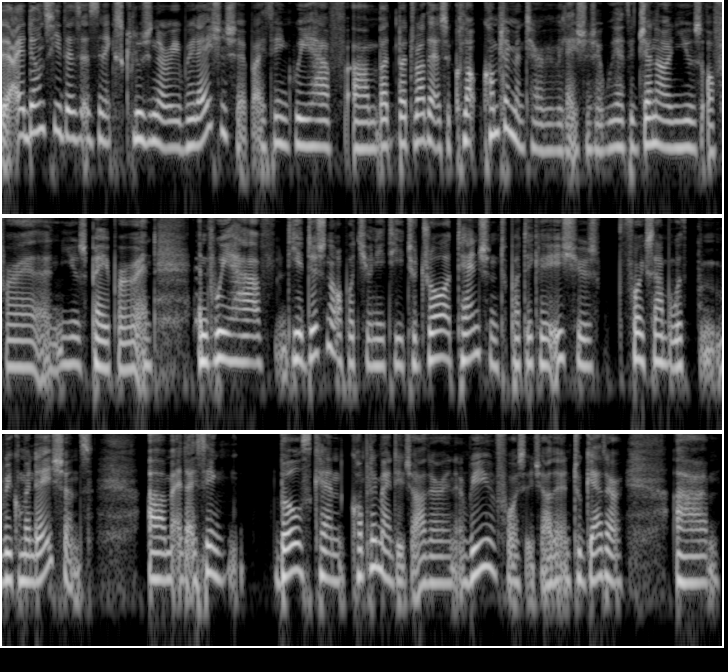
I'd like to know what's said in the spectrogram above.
I don't see this as an exclusionary relationship. I think we have, um, but but rather as a complementary relationship. We have the general news offer, a newspaper, and and we have the additional opportunity to draw attention to particular issues. For example, with recommendations, um, and I think both can complement each other and, reinforce each other, and together um,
